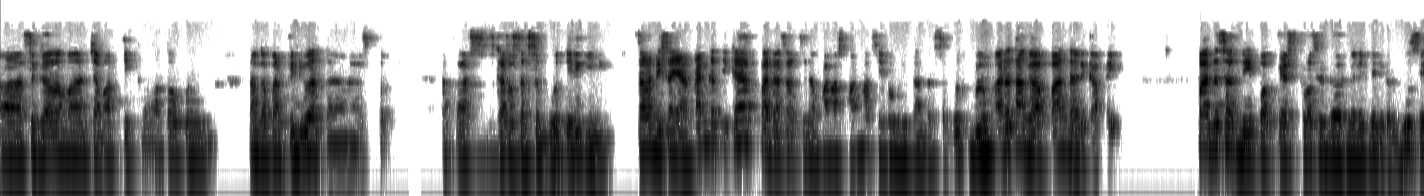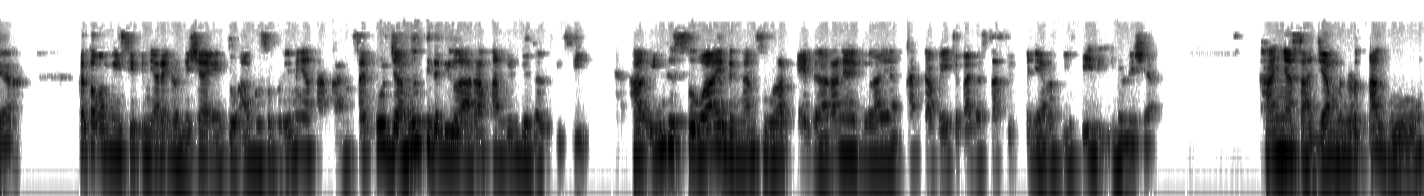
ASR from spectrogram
uh, segala macam artikel ataupun tanggapan video atas atas kasus tersebut. Jadi gini, sangat disayangkan ketika pada saat sedang panas-panasnya pemberitaan tersebut belum ada tanggapan dari KPI pada saat di podcast Close Door milik Deddy Corbuzier, Ketua Komisi Penyiaran Indonesia yaitu Agus Supri menyatakan Saiful Jamil tidak dilarang tampil di televisi. Hal ini sesuai dengan surat edaran yang dilayangkan KPI kepada stasiun penyiaran TV di Indonesia. Hanya saja menurut Agung,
